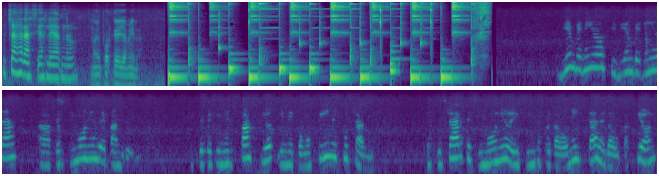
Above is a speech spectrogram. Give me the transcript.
Muchas gracias, Leandro. No hay por qué, Yamila. Bienvenidos y bienvenidas a Testimonios de Pandemia. Este pequeño espacio tiene como fin escucharnos, escuchar testimonio de distintos protagonistas de la educación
